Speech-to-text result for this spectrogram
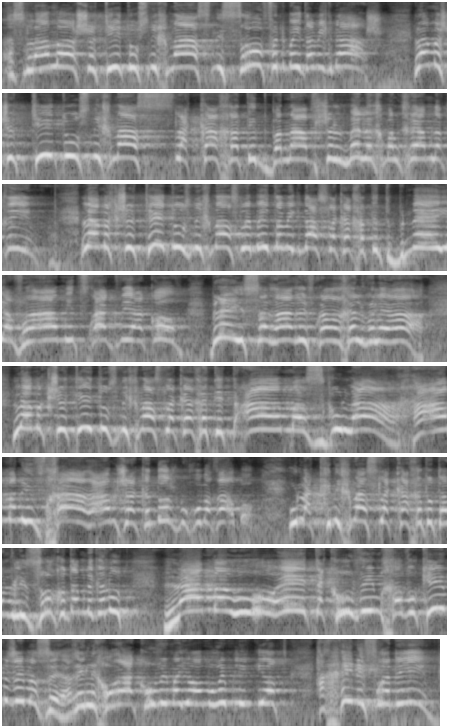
אז למה שטיטוס נכנס לשרוף את בית המקדש? למה שטיטוס נכנס לקחת את בניו של מלך מלכי המלכים? למה כשטיטוס נכנס לבית המקדש לקחת את בני אברהם, יצחק ויעקב, בני שרה, רבקה, רחל ולאה? למה כשטיטוס נכנס לקחת את עם הסגולה, העם הנבחר, העם שהקדוש ברוך הוא בחר בו, הוא נכנס לקחת אותם ולזרוק אותם לגלות? למה הוא רואה את הכרובים חבוקים זה בזה? הרי לכאורה הכרובים היו אמורים להיות הכי נפרדים.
